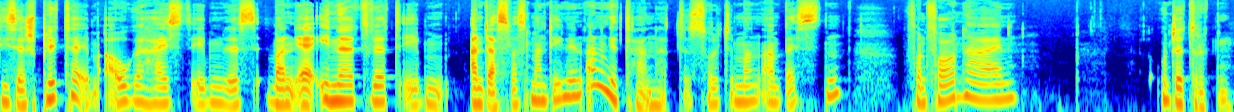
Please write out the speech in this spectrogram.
Dieser Splitter im Auge heißt eben, dass man erinnert wird eben an das, was man denen angetan hat. Das sollte man am besten von vornherein unterdrücken.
